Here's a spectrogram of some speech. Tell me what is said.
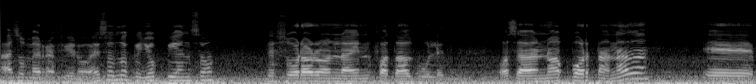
A eso me refiero. Eso es lo que yo pienso de Sword Art Online Fatal Bullet. O sea, no aporta nada. Eh,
